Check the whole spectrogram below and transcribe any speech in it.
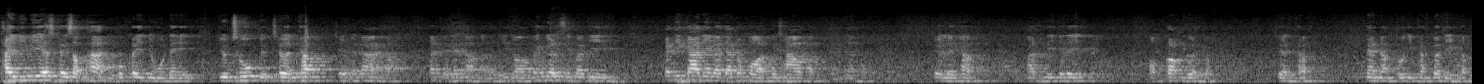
ไทย PBS เอสเคยสัมภาษณ์อยู่ผมเคยดูใน YouTube เดี๋ยวเชิญครับ เชิญได้ครับ ท่านจะแนะนำอะไรที่น้องไม่เกินสิบนาทีกติกาเดียวกับอาจารย์ประพรเมื่อเช้าครับนะครับเชิญเลยครับอันนี้จะได้ออกกล้องด้วยครับ เชิญครับ แนะนำตัวอีกครั้งก็ดีครับ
